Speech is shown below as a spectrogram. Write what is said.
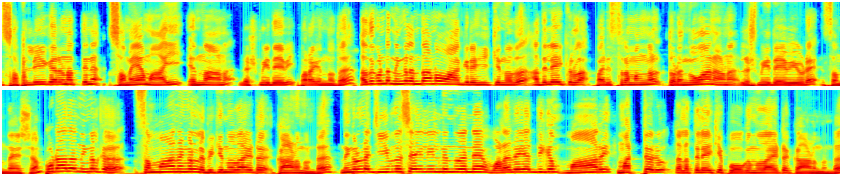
സഫലീകരണത്തിന് സമയമായി എന്നാണ് ലക്ഷ്മി ദേവി പറയുന്നത്. അതുകൊണ്ട് നിങ്ങൾ എന്താണോ ആഗ്രഹിക്കുന്നത് അതിലേക്കുള്ള പരിശ്രമങ്ങൾ തുടങ്ങുവാനാണ് ലക്ഷ്മി ദേവിയുടെ സന്ദേശം. കൂടാതെ നിങ്ങൾക്ക് സമ്മാനങ്ങൾ ലഭിക്കുന്നതായിട്ട് കാണുന്നുണ്ട്. നിങ്ങളുടെ ജീവിതശൈലിയിൽ നിന്ന് തന്നെ വളരെയധികം മാറി മറ്റൊരു തലത്തിലേക്ക് പോകുന്നതായിട്ട് കാണുന്നുണ്ട്.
